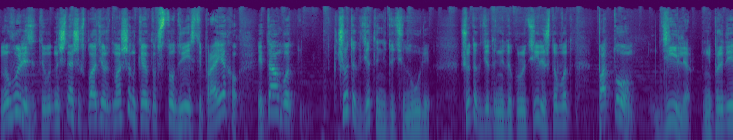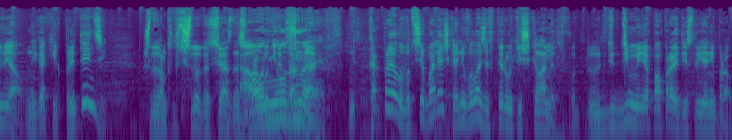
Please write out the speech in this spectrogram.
ну, вылезет, ты вот начинаешь эксплуатировать машину, километров 100-200 проехал, и там вот что-то где-то не дотянули, что-то где-то не докрутили, чтобы вот потом дилер не предъявлял никаких претензий, что там что-то связано с А он не обработкой узнает. Как правило, вот все болячки, они вылазят в первые тысячи километров. Вот, э, Дим меня поправит, если я не прав.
